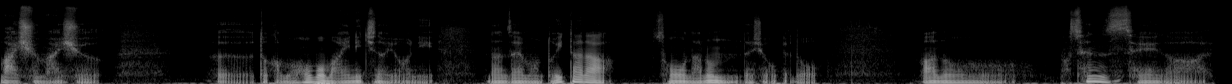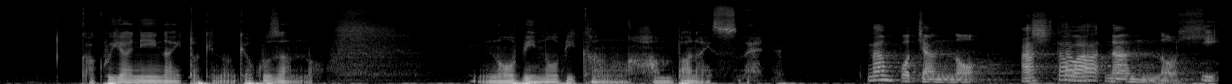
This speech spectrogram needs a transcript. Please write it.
毎週毎週とかもほぼ毎日のように南左衛門といたらそうなるんでしょうけどあの先生が楽屋にいない時の玉山の伸び伸び感半端ないっすね。なんぽちゃんの明日は何の日？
